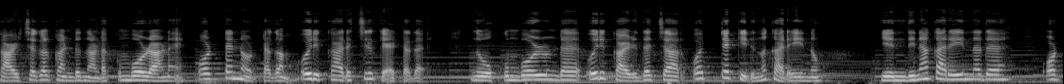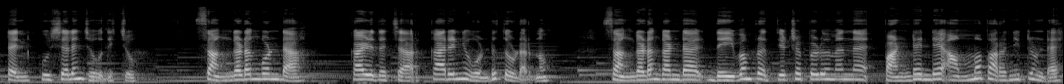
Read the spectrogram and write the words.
കാഴ്ചകൾ കണ്ടു നടക്കുമ്പോഴാണ് ഒട്ടൻ ഒട്ടകം ഒരു കരച്ചിൽ കേട്ടത്. നോക്കുമ്പോഴുണ്ട് ഒരു കഴുതച്ചാർ ഒറ്റക്കിരുന്ന് കരയുന്നു. എന്തിനാ കരയുന്നത്? ഒട്ടൻ കുശലൻ ചോദിച്ചു. സങ്കടം കൊണ്ടാ കഴുതച്ചാർ കരഞ്ഞുകൊണ്ട് തുടർന്നു. സങ്കടം കണ്ടാൽ ദൈവം പ്രത്യക്ഷപ്പെടുമെന്ന് പണ്ടെന്റെ അമ്മ പറഞ്ഞിട്ടുണ്ട്.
